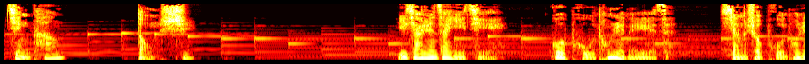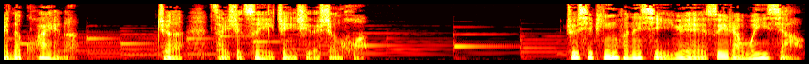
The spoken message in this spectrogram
健康、懂事。一家人在一起，过普通人的日子。享受普通人的快乐，这才是最真实的生活。这些平凡的喜悦虽然微小，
